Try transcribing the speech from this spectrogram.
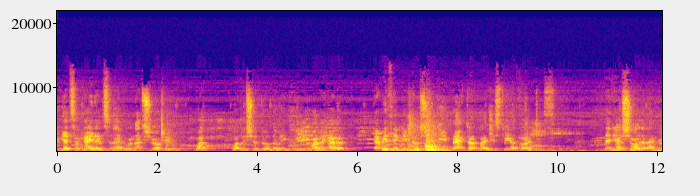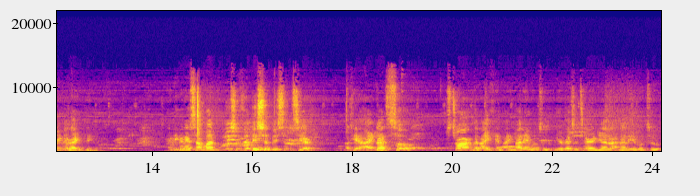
we get some guidance so that we're not sure, okay, what, what we should do, that we, we, we want to have it, everything we do should be backed up by these three authorities. Then you're sure that I'm doing the right thing. And even if someone, they should, least should be sincere. Okay, I'm not so strong that I can, I'm not able to be a vegetarian yet, or I'm not able to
